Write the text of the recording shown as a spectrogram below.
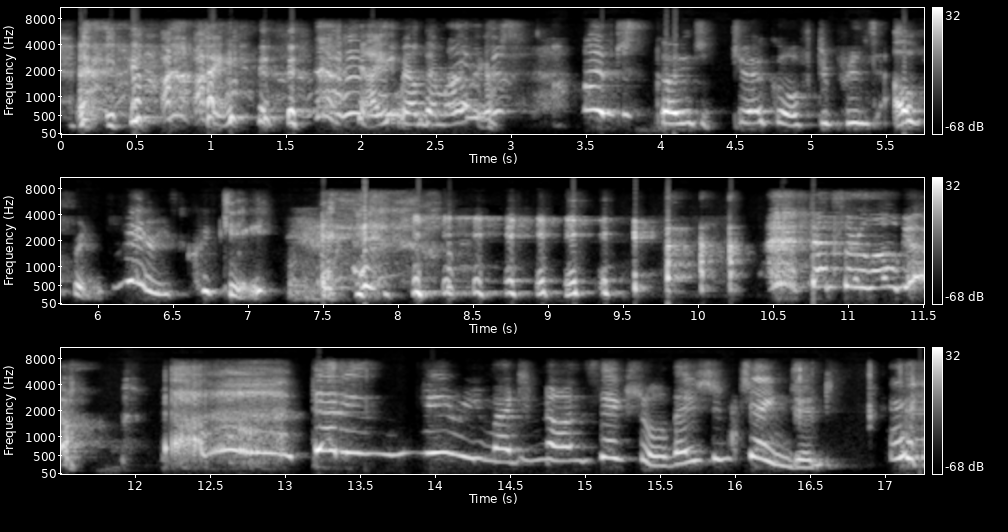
I, I emailed them earlier. I'm just going to jerk off to Prince Alfred very quickly. That's their logo. that is very much non-sexual. They should change it.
